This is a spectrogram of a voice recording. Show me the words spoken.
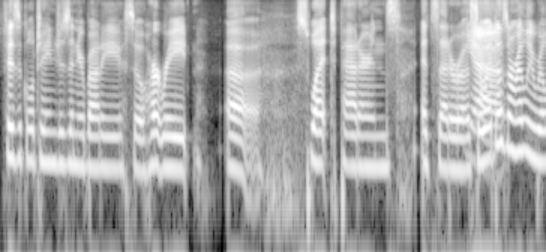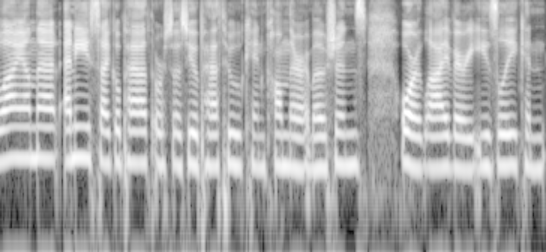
physical changes in your body so heart rate uh sweat patterns etc so it doesn't really rely on that. Any psychopath or sociopath who can calm their emotions or lie very easily can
